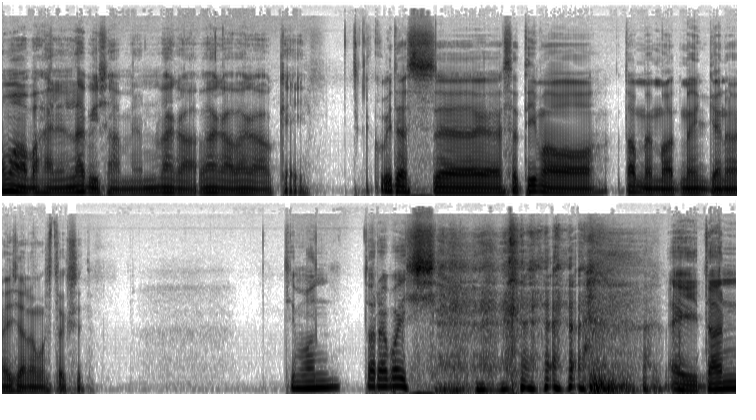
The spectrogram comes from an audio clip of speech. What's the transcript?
omavaheline läbisaamine on väga-väga-väga okei okay. kuidas äh, sa Timo Tammemaad mängijana iseloomustaksid? Timo on tore poiss ei, ta on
